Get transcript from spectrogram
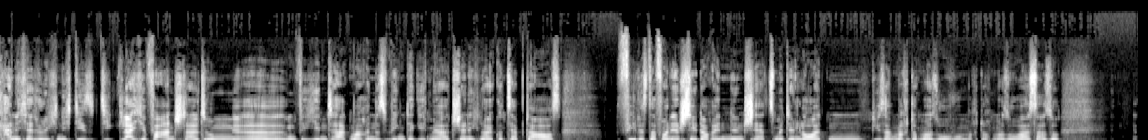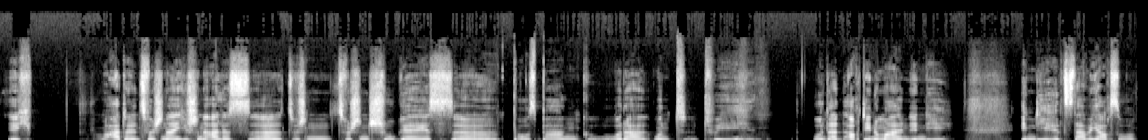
kann ich natürlich nicht die, die gleiche Veranstaltung äh, irgendwie jeden Tag machen. Deswegen denke ich mir halt ständig neue Konzepte aus. Vieles davon entsteht auch in den Chats mit den Leuten, die sagen, mach doch mal so, mach doch mal sowas. Also ich hatte inzwischen eigentlich schon alles äh, zwischen, zwischen Shoegaze, äh, Postpunk oder und Twee und dann auch die normalen Indie, Indie-Hits, da habe ich auch so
